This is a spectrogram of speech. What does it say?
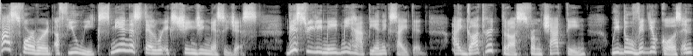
Fast forward a few weeks, me and Estelle were exchanging messages. This really made me happy and excited. I got her trust from chatting. We do video calls and,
